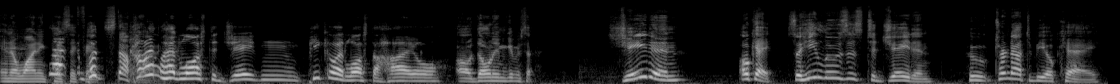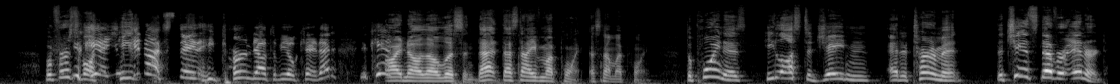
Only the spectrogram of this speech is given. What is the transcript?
and a whining Penn State fan, but stop. Kyle whining. had lost to J'den. Pico had lost to Heil. Oh, don't even give me some. J'den. Okay, so he loses to J'den, who turned out to be okay. But first You of all. You he, cannot say that he turned out to be okay. That you can't. All right, no, no, listen. That that's not even my point. That's not my point. The point is, he lost to J'den at a tournament the Chance never entered.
